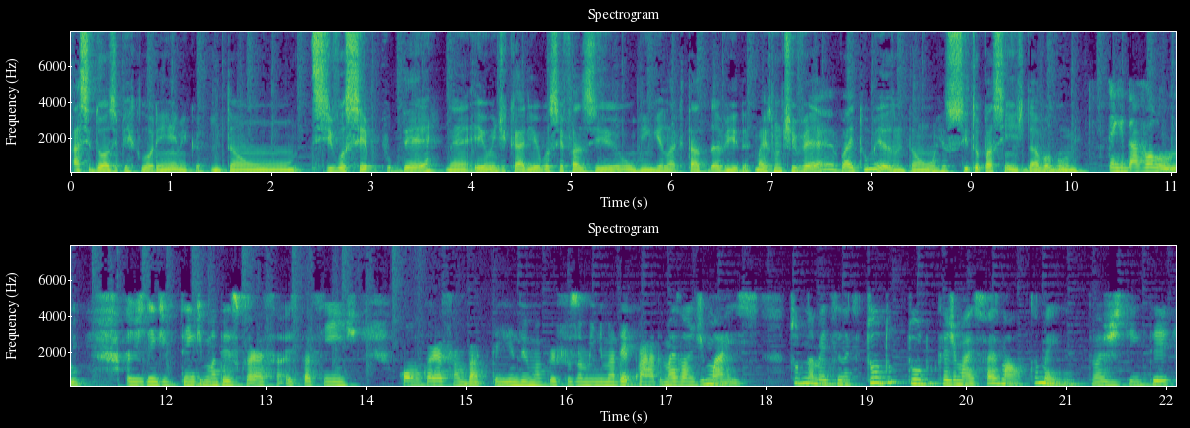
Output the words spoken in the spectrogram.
acidose hiperclorêmica. Então, se você puder, né, eu indicaria você fazer um ring lactato da vida. Mas não tiver, vai tu mesmo. Então, ressuscita o paciente, dá volume. Tem que dar volume. A gente tem que, tem que manter esse, coração, esse paciente com o coração batendo e uma perfusão mínima adequada, mas não demais. Tudo na medicina, tudo, tudo que é demais faz mal também, né? Então a gente tem que ter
